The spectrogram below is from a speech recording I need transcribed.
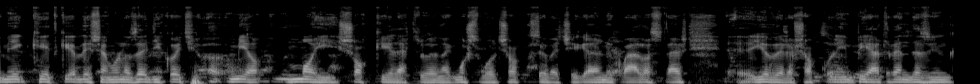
Még két kérdésem van. Az egyik, hogy mi a mai sakkéletről, meg most volt sakk szövetség elnök választás, jövőre sakkolimpiát rendezünk,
